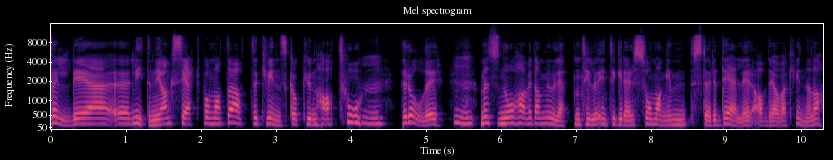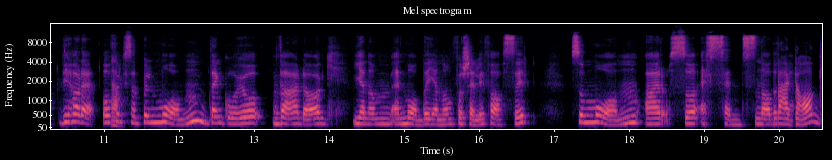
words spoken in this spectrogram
veldig uh, lite nyansert, på en måte, at kvinnen skal kun ha to mm. roller. Mm. Mens nå har vi da muligheten til å integrere så mange større deler av det å være kvinne. da. Vi har det. Og for ja. månen, den går jo hver dag gjennom en måned gjennom forskjellige faser. Så månen er også essensen av det. Hver dag?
